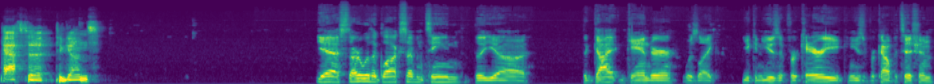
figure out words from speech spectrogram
path to, to guns? Yeah, it started with a Glock 17. The uh, the guy at Gander was like, "You can use it for carry. You can use it for competition."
